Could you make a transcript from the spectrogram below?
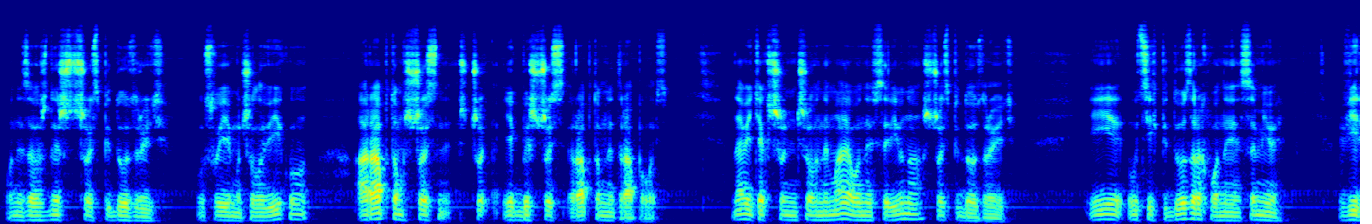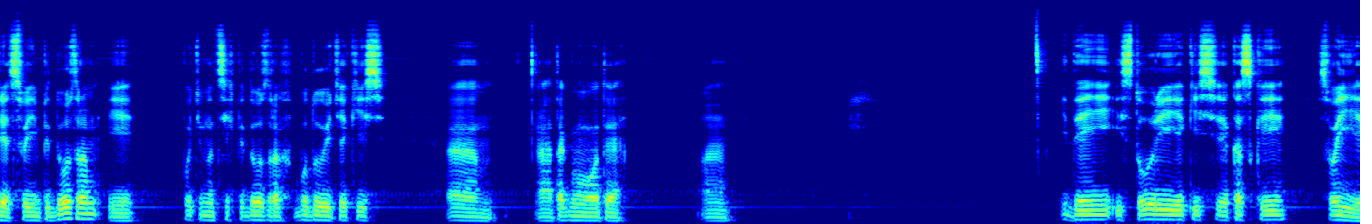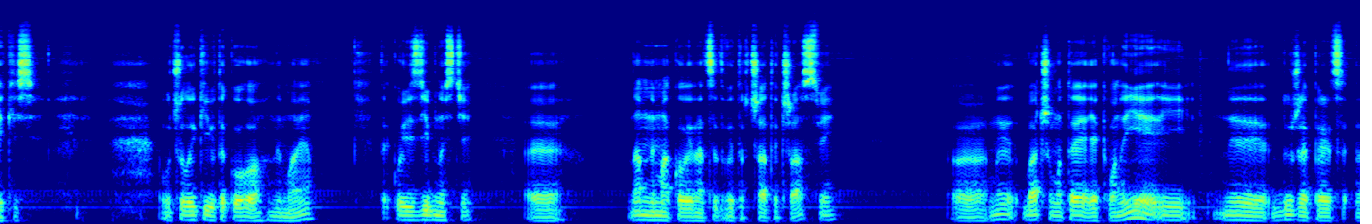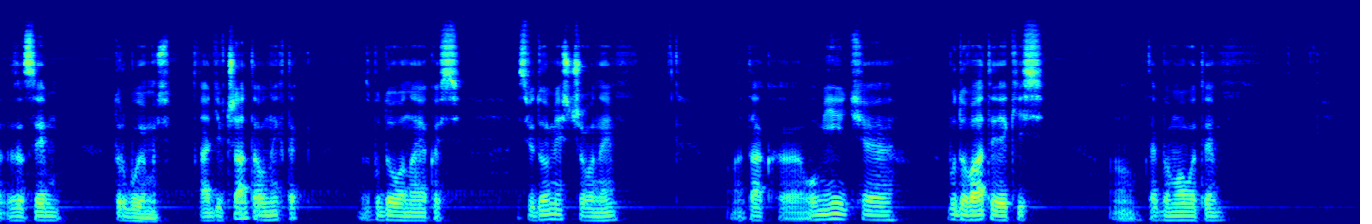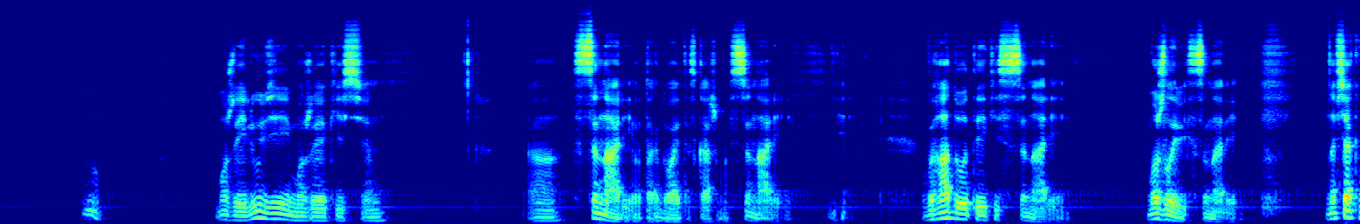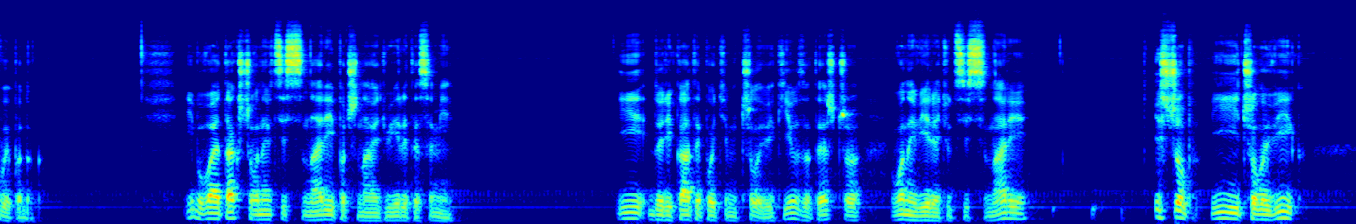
Вони завжди щось підозрюють у своєму чоловіку, а раптом щось, що, якби щось раптом не трапилось. Навіть якщо нічого немає, вони все рівно щось підозрюють. І у цих підозрах вони самі вірять своїм підозрам, і потім на цих підозрах будують якісь, е, е, так би мовити, е, ідеї, історії, якісь казки, свої якісь. У чоловіків такого немає, такої здібності. Е, Нам нема коли на це витрачати час свій. Е, Ми бачимо те, як воно є, і не дуже за цим турбуємось. А дівчата у них так збудована якось свідомість, що вони так е, уміють е, будувати якісь, так би мовити, ну, може ілюзії, може якісь сценарії, отак давайте скажемо, сценарії. Вигадувати якісь сценарії. Можливі сценарії. На всяк випадок. І буває так, що вони в ці сценарії починають вірити самі. І дорікати потім чоловіків за те, що вони вірять у ці сценарії. І щоб її чоловік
